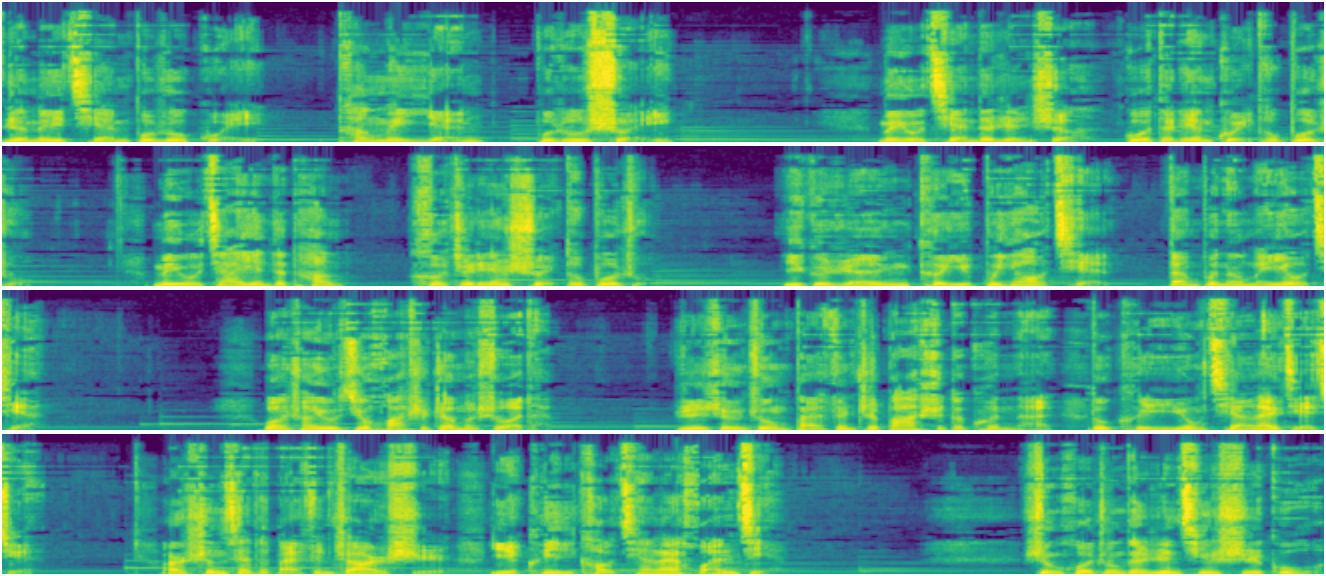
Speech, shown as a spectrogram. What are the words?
人没钱不如鬼，汤没盐不如水。没有钱的人生过得连鬼都不如，没有加盐的汤喝着连水都不如。一个人可以不要钱，但不能没有钱。网上有句话是这么说的：人生中百分之八十的困难都可以用钱来解决，而剩下的百分之二十也可以靠钱来缓解。生活中的人情世故、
